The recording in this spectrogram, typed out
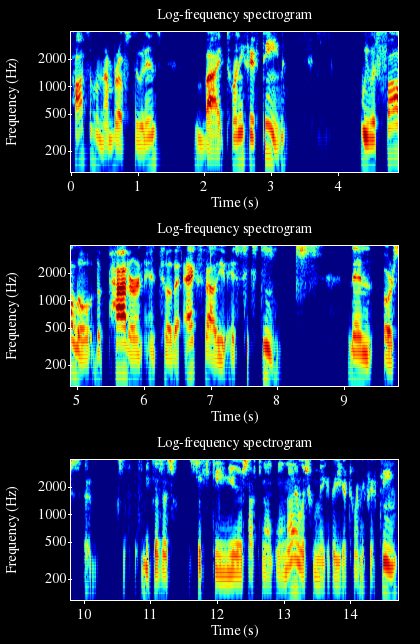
possible number of students by 2015, we would follow the pattern until the x value is 16. Then, or because it's 16 years after 1999, which would make it the year 2015,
